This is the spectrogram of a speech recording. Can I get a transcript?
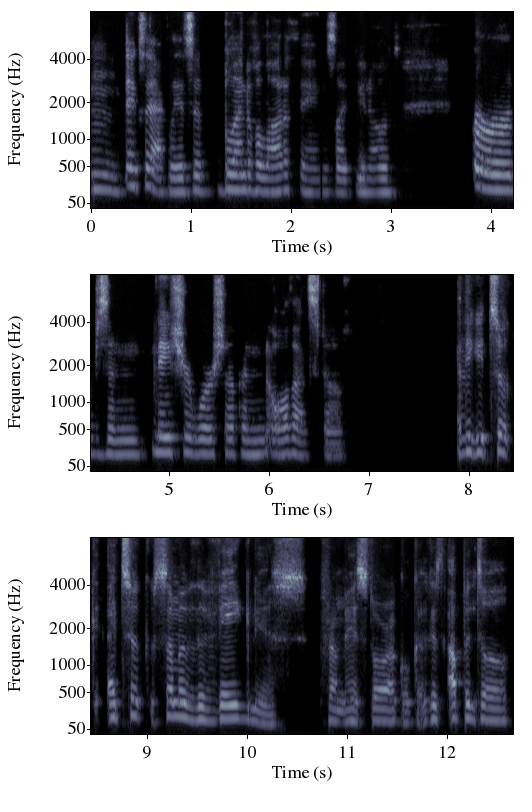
Mm, exactly, it's a blend of a lot of things, like you know, herbs and nature worship and all that stuff. I think it took it took some of the vagueness from historical because up until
